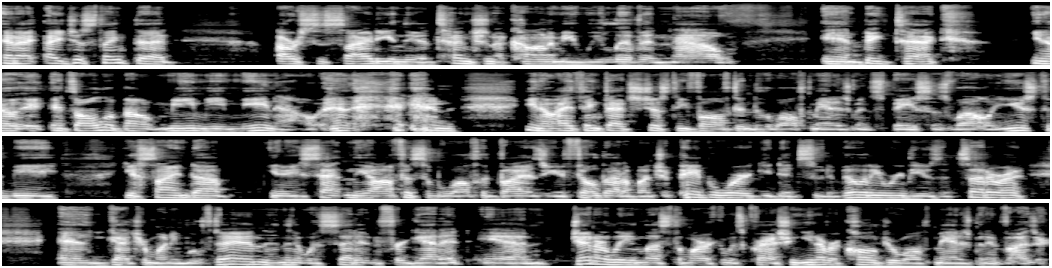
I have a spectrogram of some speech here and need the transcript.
And I, I just think that our society and the attention economy we live in now and big tech you know it, it's all about me me me now and, and, you know i think that's just evolved into the wealth management space as well it used to be you signed up you know you sat in the office of a wealth advisor you filled out a bunch of paperwork you did suitability reviews etc and you got your money moved in and then it was set it and forget it. And generally unless the market was crashing you never called your wealth management advisor.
